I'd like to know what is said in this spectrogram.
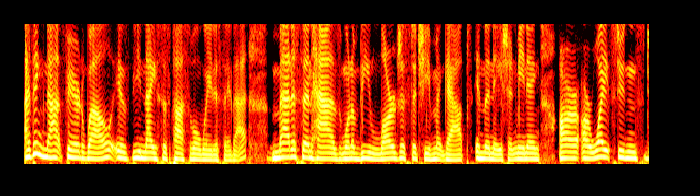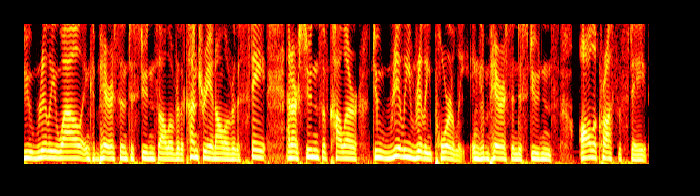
I think not fared well is the nicest possible way to say that. Madison has one of the largest achievement gaps in the nation, meaning our, our white students do really well in comparison to students all over the country and all over the state, and our students of color do really, really poorly in comparison to students all across the state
